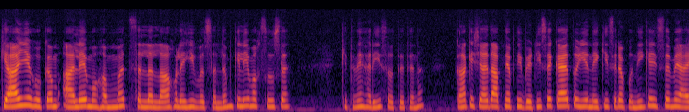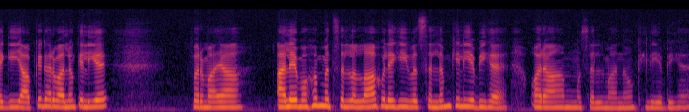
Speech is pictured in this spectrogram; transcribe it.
کیا یہ حکم آل محمد صلی اللہ علیہ وسلم کے لیے مخصوص ہے؟ کتنے حریص ہوتے تھے نا؟ کہا کہ شاید آپ نے اپنی بیٹی سے کہا تو یہ نیکی صرف انہی کے حصے میں آئے گی یا آپ کے گھر والوں کے لیے؟ فرمایا، آل محمد صلی اللہ علیہ وسلم کے لیے بھی ہے اور عام مسلمانوں کے لیے بھی ہے۔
